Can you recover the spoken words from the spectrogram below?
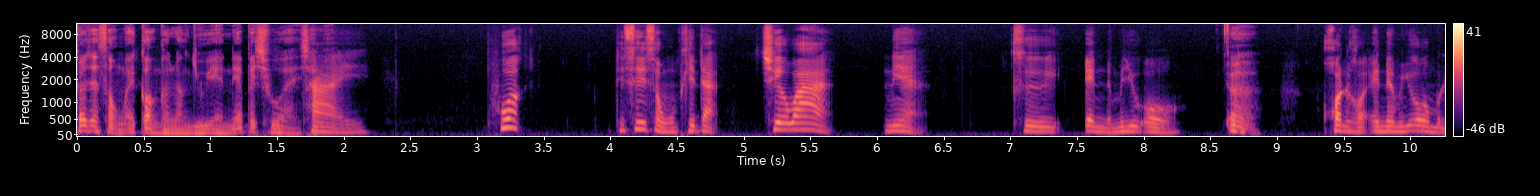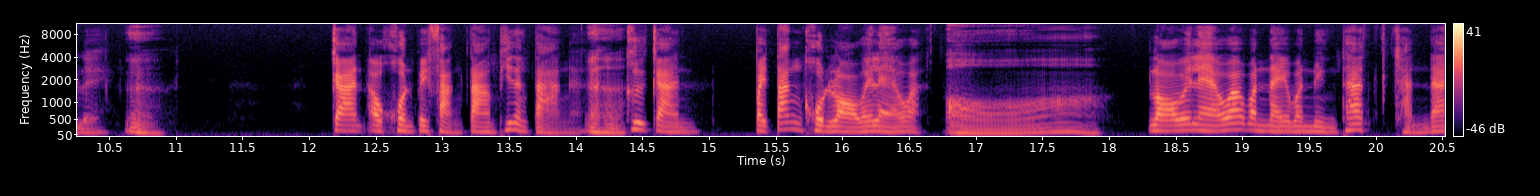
ก็จะส่งไอ้กองกำลัง UN เนี่ยไปช่วย ใช่ พวกทฤษฎีสมคบคิดอะเชื่อว่า เนี่ย คือ NWO เออ คนของ NWO หมดเลย เออ การเอาคนไปฝังตามที่ต่าง ๆอะอ่าฮะคือการไปตั้งคนรอไว้แล้วอะอ๋อ รอไว้แล้วว่าวันในวันหนึ่งถ้าฉันได้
